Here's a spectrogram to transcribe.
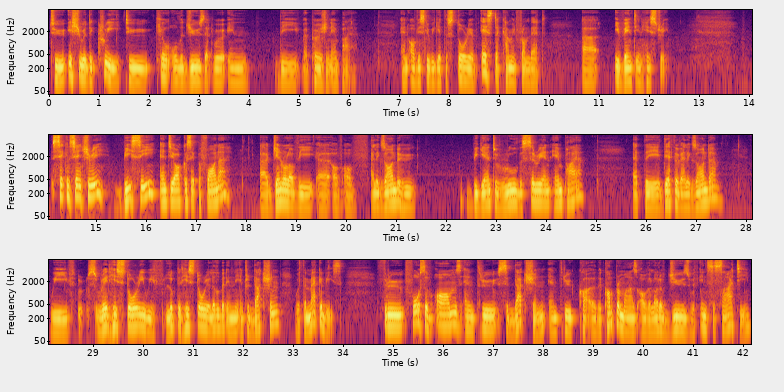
to issue a decree to kill all the Jews that were in the uh, Persian Empire. And obviously, we get the story of Esther coming from that uh, event in history. Second century BC, Antiochus Epiphanes, uh, general of the uh, of, of Alexander, who began to rule the Syrian Empire at the death of Alexander. We've read his story, we've looked at his story a little bit in the introduction with the Maccabees. Through force of arms and through seduction and through co- the compromise of a lot of Jews within society,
